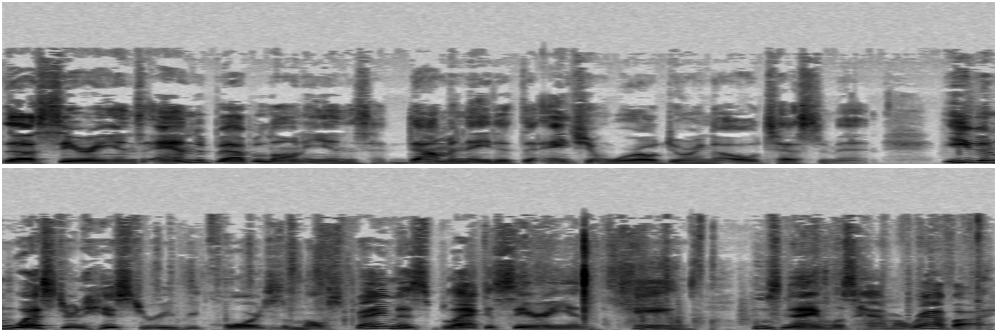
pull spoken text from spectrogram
the Assyrians, and the Babylonians dominated the ancient world during the Old Testament. Even Western history records the most famous black Assyrian king, whose name was Hammurabi.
